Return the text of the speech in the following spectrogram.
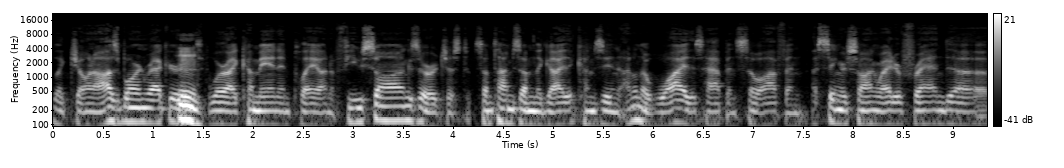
like Joan Osborne records, mm. where I come in and play on a few songs, or just sometimes I'm the guy that comes in. I don't know why this happens so often. A singer songwriter friend. Uh,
